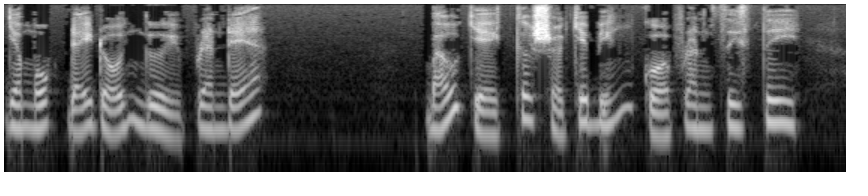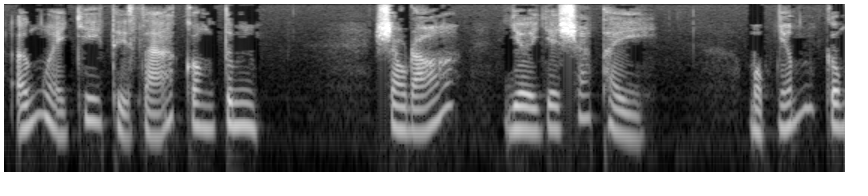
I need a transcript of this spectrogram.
và một đại đội người Brandé. Bảo vệ cơ sở chế biến của Francisci ở ngoại chi thị xã Con Tum. Sau đó, dời về xa thầy, một nhóm công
